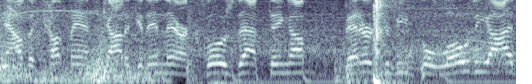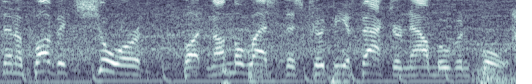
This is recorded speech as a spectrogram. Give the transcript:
Now the cut man's got to get in there and close that thing up. Better to be below the eye than above it, sure, but nonetheless, this could be a factor now moving forward.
